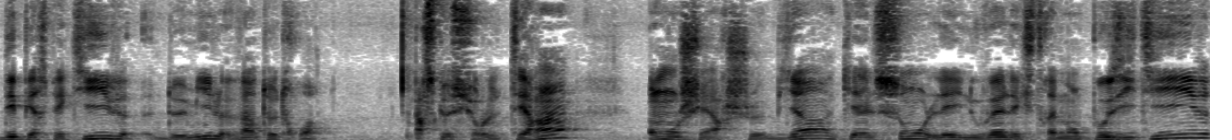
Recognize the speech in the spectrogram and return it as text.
des perspectives 2023. Parce que sur le terrain, on cherche bien quelles sont les nouvelles extrêmement positives.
